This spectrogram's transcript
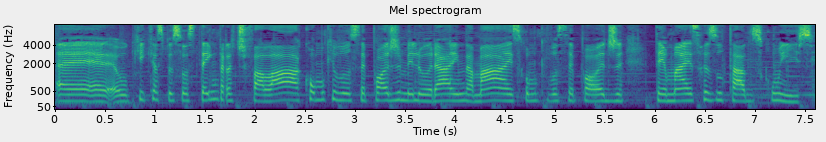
é, o que, que as pessoas têm para te falar, como que você pode melhorar ainda mais, como que você pode ter mais resultados com isso.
